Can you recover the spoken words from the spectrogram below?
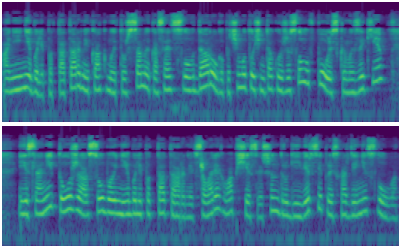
они не были под татарами, как мы. То же самое касается слова «дорога». Почему точно такое же слово в польском языке, если они тоже особо не были под татарами? В словарях вообще совершенно другие версии происхождения слова.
